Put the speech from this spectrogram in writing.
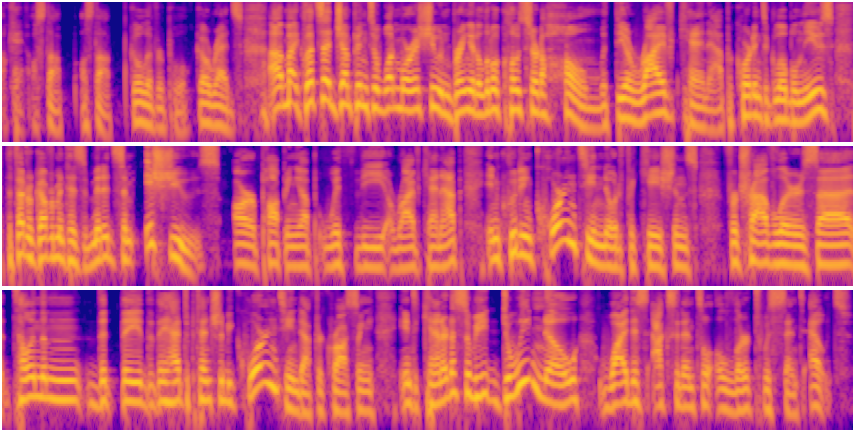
Okay, I'll stop. I'll stop. Go Liverpool. Go Reds. Uh, Mike, let's uh, jump into one more issue and bring it a little closer to home with the ArriveCan app. According to Global News, the federal government has admitted some issues are popping up with the ArriveCan app, including quarantine notifications for travelers, uh, telling them that they that they had to potentially be quarantined after crossing into Canada. So, we, do we know why this accidental alert was sent out?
